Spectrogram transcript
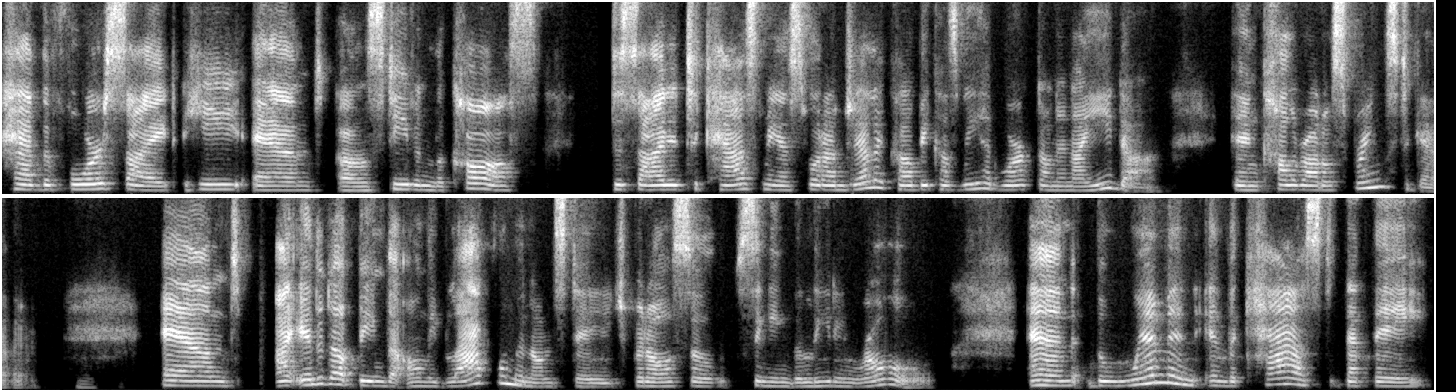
had the foresight. He and uh, Steven LaCosse decided to cast me as Suor Angelica because we had worked on an Aida in Colorado Springs together. Mm. And I ended up being the only Black woman on stage, but also singing the leading role. And the women in the cast that they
